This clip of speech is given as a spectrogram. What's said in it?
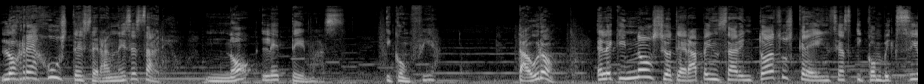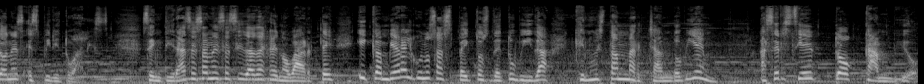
Los reajustes serán necesarios. No le temas y confía. Tauro, el equinoccio te hará pensar en todas tus creencias y convicciones espirituales. Sentirás esa necesidad de renovarte y cambiar algunos aspectos de tu vida que no están marchando bien hacer cierto cambio,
